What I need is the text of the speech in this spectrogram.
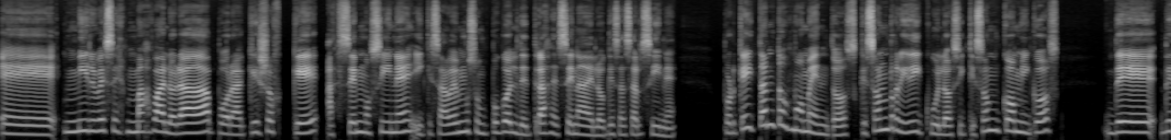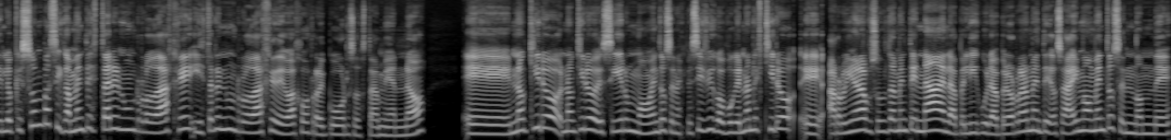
eh, mil veces más valorada por aquellos que hacemos cine y que sabemos un poco el detrás de escena de lo que es hacer cine porque hay tantos momentos que son ridículos y que son cómicos de, de, lo que son básicamente estar en un rodaje y estar en un rodaje de bajos recursos también, ¿no? Eh, no, quiero, no quiero decir momentos en específico porque no les quiero eh, arruinar absolutamente nada de la película, pero realmente, o sea, hay momentos en donde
